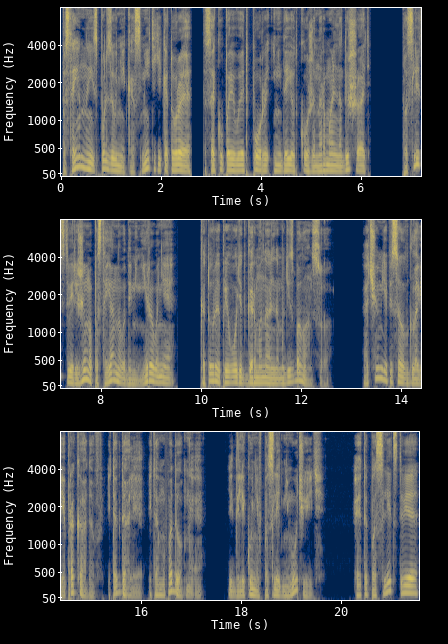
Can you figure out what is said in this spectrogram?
постоянное использование косметики, которая закупоривает поры и не дает коже нормально дышать, последствия режима постоянного доминирования, которое приводит к гормональному дисбалансу, о чем я писал в главе про кадов и так далее и тому подобное. И далеко не в последнюю очередь, это последствия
